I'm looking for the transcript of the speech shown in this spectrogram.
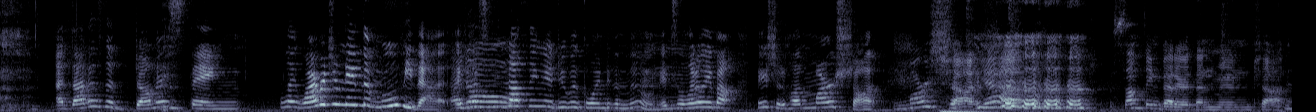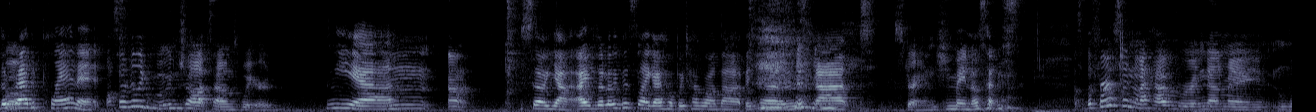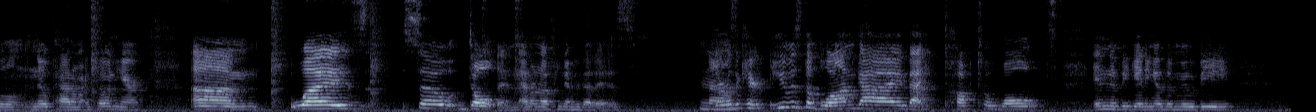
And that is the dumbest thing Like, why would you name the movie that? I it has don't- nothing to do with going to the moon. It's Mm. literally about. They should have called it Mars Shot. Mars shot, yeah. Something better than moonshot. the but- Red Planet. Also, I feel like moonshot sounds weird. Yeah. Mm, I don't. So yeah, I literally was like, I hope we talk about that because that Strange. made no sense. So the first thing that I have written down in my little notepad on my phone here um, was so Dalton. I don't know if you know who that is. No. There was a character. He was the blonde guy that talked to Walt in the beginning of the movie.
